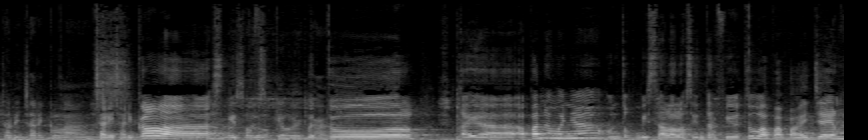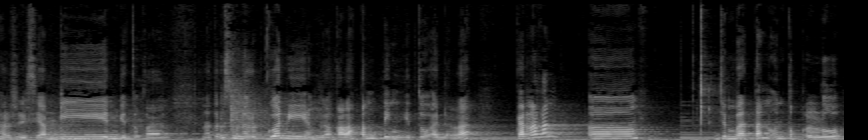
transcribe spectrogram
Cari-cari kelas cari-cari kelas gitu. skill ya. Betul. Kayak apa namanya untuk bisa lolos interview itu apa-apa aja yang harus disiapin gitu kan. Nah, terus menurut gue nih yang gak kalah penting itu adalah karena kan eh, jembatan untuk lu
